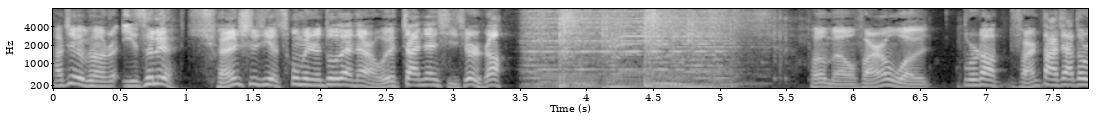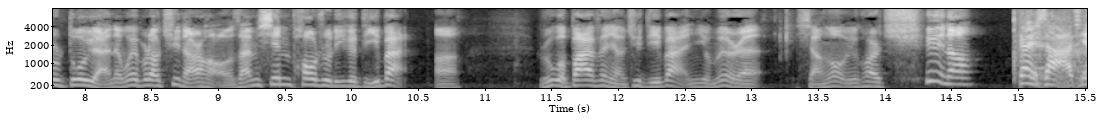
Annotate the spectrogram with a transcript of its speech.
啊，这位朋友说以色列，全世界聪明人都在那儿，我要沾沾喜气儿是吧？朋友们，反正我不知道，反正大家都是多元的，我也不知道去哪儿好。咱们先抛出了一个迪拜啊，如果八月份想去迪拜，你有没有人想跟我们一块儿去呢？干啥去？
